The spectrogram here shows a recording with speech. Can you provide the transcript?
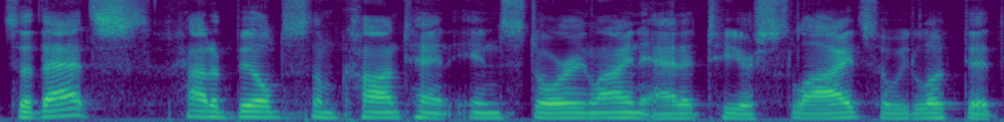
So that's how to build some content in Storyline, add it to your slide. So we looked at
